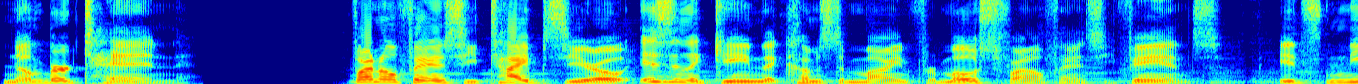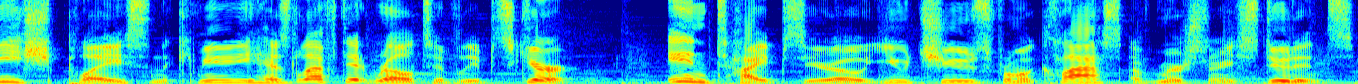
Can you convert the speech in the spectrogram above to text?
Number 10. Final Fantasy Type 0 isn't a game that comes to mind for most Final Fantasy fans. Its niche place in the community has left it relatively obscure. In Type 0, you choose from a class of mercenary students.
